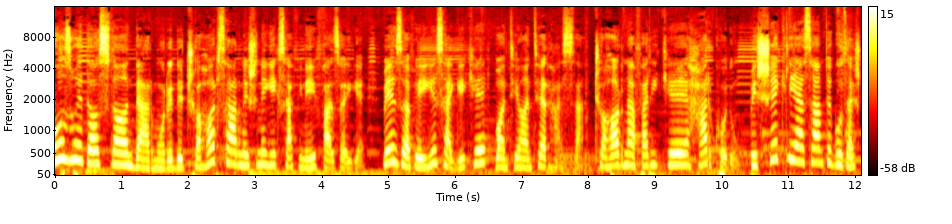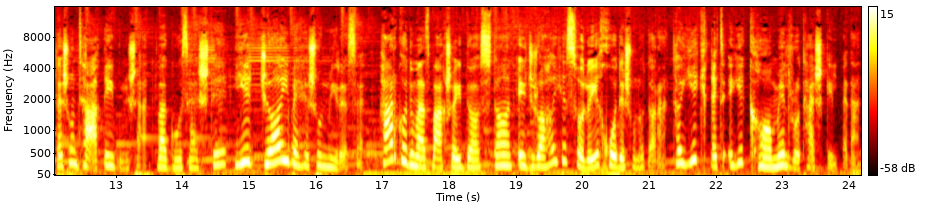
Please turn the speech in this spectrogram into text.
موضوع داستان در مورد چهار سرنشین یک سفینه فضاییه. به اضافه یه سگه که bounty hunter هستن. چهار نفری که هر کدوم به شکلی از سمت گذشتهشون تعقیب میشن و گذشته یه جایی بهشون می‌رسه. هر کدوم از بخشای داستان اجراهای سولوی خودشونو دارن تا یک قطعه کامل رو تشکیل بدن.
